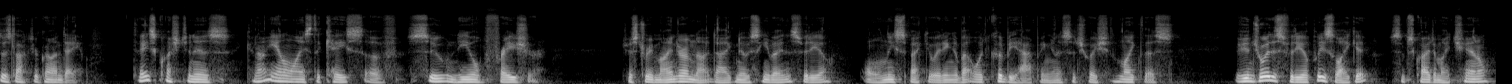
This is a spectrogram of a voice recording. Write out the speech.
is Dr. Grande. Today's question is Can I analyze the case of Sue Neill Fraser? Just a reminder I'm not diagnosing anybody in this video, only speculating about what could be happening in a situation like this. If you enjoyed this video, please like it, subscribe to my channel,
